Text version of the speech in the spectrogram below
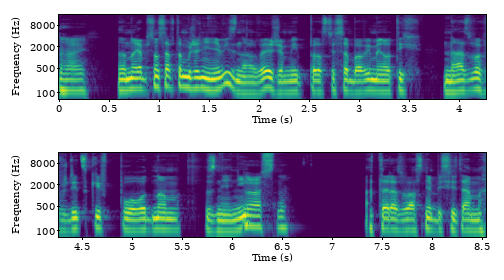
Hej. No, no ja by som sa v tom už ani nevyznal, vieš, že my proste sa bavíme o tých názvoch vždycky v pôvodnom znení. No jasne. A teraz vlastne by si tam,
